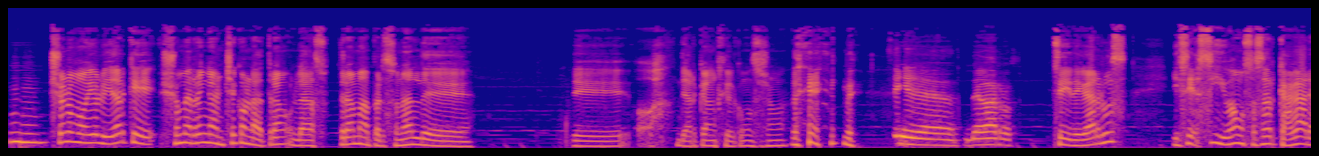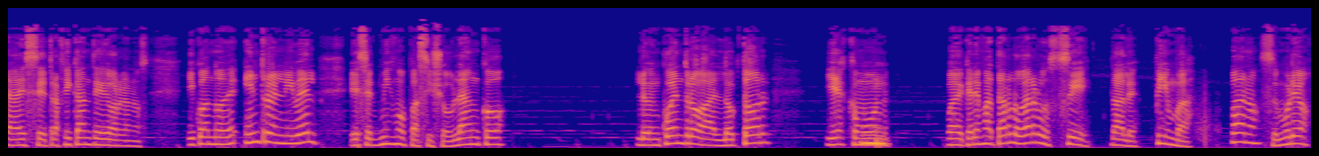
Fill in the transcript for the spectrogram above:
Yo no me voy a olvidar que yo me reenganché con la, tra- la trama personal de... De, ah, de Arcángel, ¿cómo se llama? De- Sí, de, de garros. Sí, de Garrus. Y decía, sí, vamos a hacer cagar a ese traficante de órganos. Y cuando entro en el nivel, es el mismo pasillo blanco. Lo encuentro al doctor y es como un... Bueno, ¿querés matarlo, Garrus? Sí, dale, pimba. Bueno, se murió.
